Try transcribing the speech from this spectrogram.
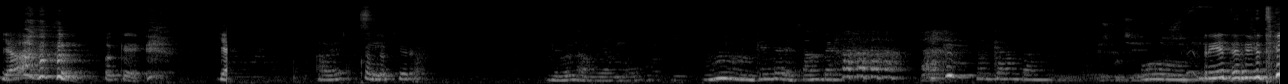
¿Ya? ok. Ya. A ver, cuando Sí. quiera. Yo voy a cambiarlo. Mmm, qué interesante. Oh, Ríete, ríete.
